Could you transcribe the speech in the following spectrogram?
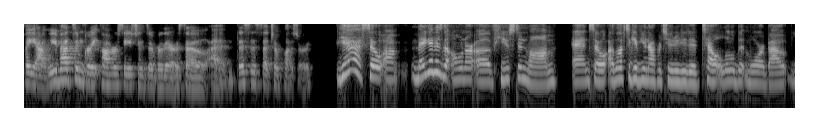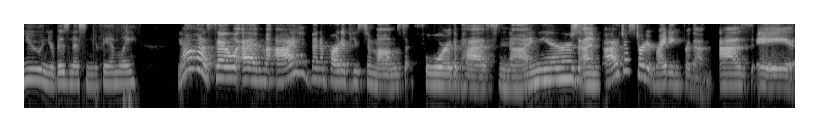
But yeah, we've had some great conversations over there. So um, this is such a pleasure. Yeah. So um, Meagan is the owner of Houston Mom. And so I'd love to give you an opportunity to tell a little bit more about you and your business and your family. Yeah, so um, I have been a part of Houston Moms for the past nine years, and I just started writing for them as a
